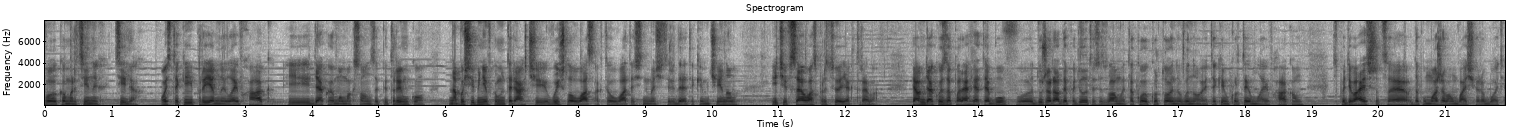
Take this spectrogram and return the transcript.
в комерційних цілях. Ось такий приємний лайфхак. І дякуємо Maxon за підтримку. Напишіть мені в коментарях, чи вийшло у вас активувати Cinema 4D таким чином, і чи все у вас працює як треба. Я вам дякую за перегляд. Я був е, дуже радий поділитися з вами такою крутою новиною, таким крутим лайфхаком. Сподіваюсь, що це допоможе вам в вашій роботі.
